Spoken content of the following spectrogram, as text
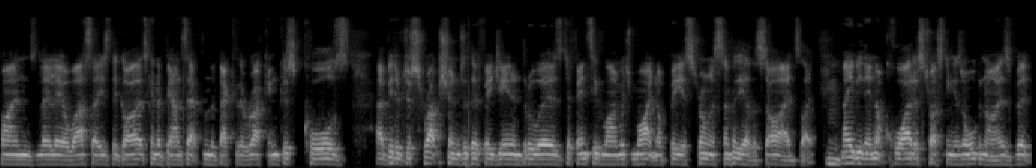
Fines-Leleiwasa is the guy that's going to bounce out from the back of the ruck and just cause a bit of disruption to the Fijian and Drua's defensive line, which might not be as strong as some of the other sides. Like Mm. maybe they're not quite as trusting as organised, but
